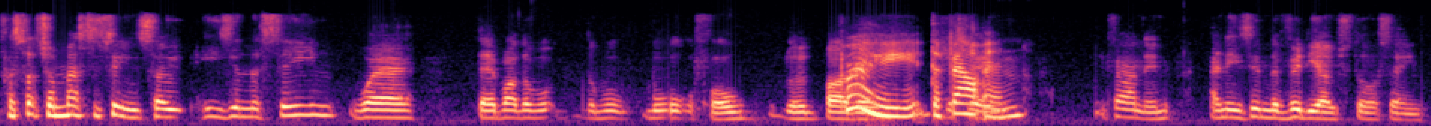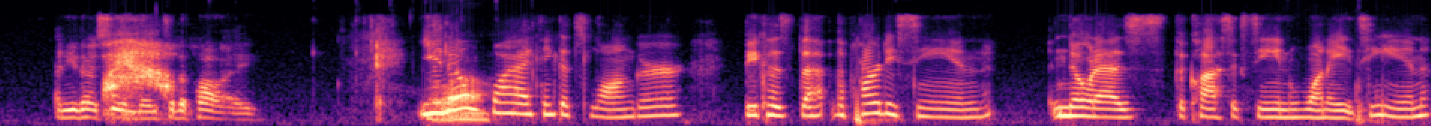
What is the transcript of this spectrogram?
For such a massive scene, so he's in the scene where they're by the the waterfall, the, by Right. The the fountain. the fountain, and he's in the video store scene. and you don't see him then to the party. You know Wow. why I think it's longer? Because the the party scene, known as the classic scene 118,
